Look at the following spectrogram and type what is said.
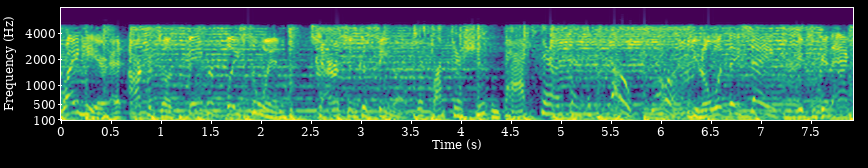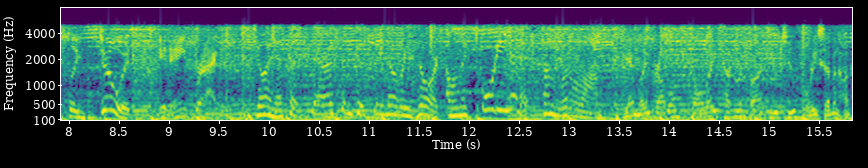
right here at Arkansas's favorite place to win, Saracen Casino. Just like your shooting, Pat, Saracen is so pure. You know what they say if you can actually do it, it ain't bragging. Join us at Saracen Casino Resort, only 40 minutes from Little Rock. Gambling problem? Call 800 522 4700.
